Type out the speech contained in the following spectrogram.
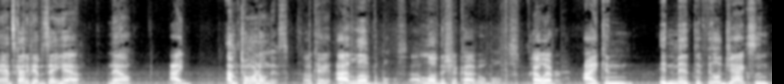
And Scottie Pippen said, "Yeah." Now, I, I'm torn on this. Okay, I love the Bulls. I love the Chicago Bulls. However, I can admit that Phil Jackson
